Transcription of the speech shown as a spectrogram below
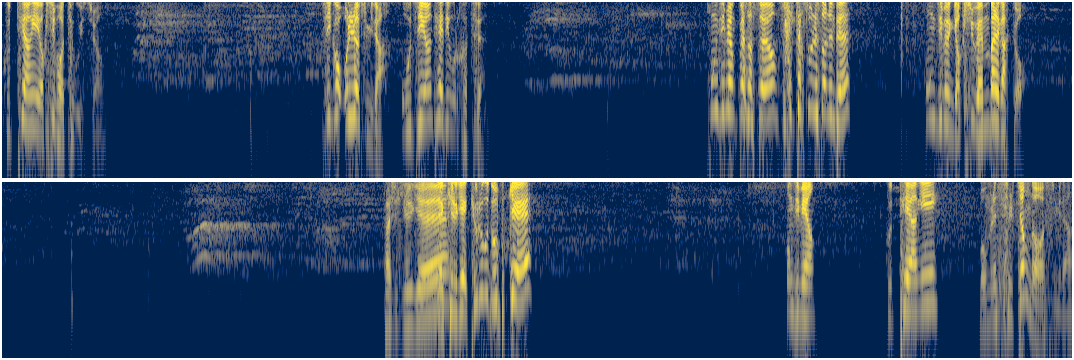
구태양이 역시 버티고 있죠. 찍어 올려줍니다. 오지현 헤딩으로 커트. 홍지명 뺏었어요. 살짝 손을 썼는데 홍지명 역시 왼발 각도. 다시 길게. 네, 길게 그리고 높게. 홍지명 구태양이 몸을 슬쩍 넣었습니다.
